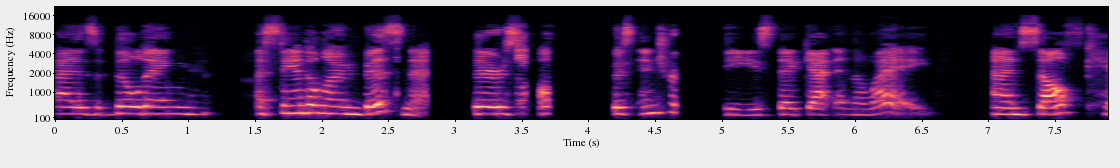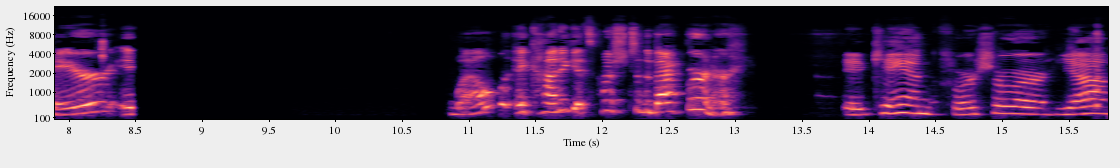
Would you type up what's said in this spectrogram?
as building a standalone business. There's all those intricacies that get in the way, and self care is well, it kind of gets pushed to the back burner. It can, for sure. Yeah,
